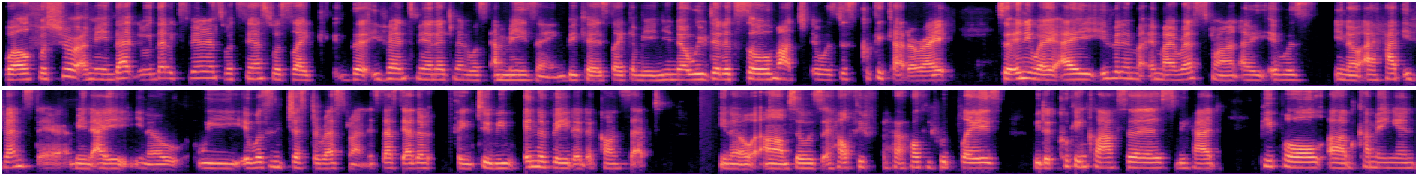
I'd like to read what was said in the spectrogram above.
well, for sure. I mean, that that experience with SANS was like the event management was amazing because, like, I mean, you know, we did it so much. It was just cookie cutter, right? So anyway, I even in my in my restaurant, I it was you know I had events there. I mean, I you know we it wasn't just a restaurant. It's that's the other thing too. We innovated a concept, you know. Um, so it was a healthy a healthy food place. We did cooking classes. We had people um, coming in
